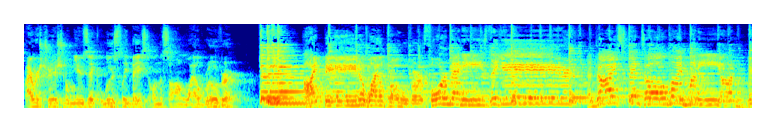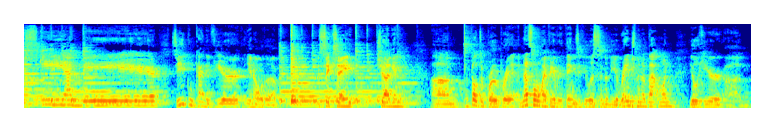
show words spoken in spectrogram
Irish traditional music, loosely based on the song Wild Rover. I've been a wild rover for many's the year, and I've spent all my money on whiskey and beer. So you can kind of hear, you know, the, the 6-8 chugging. Um, it felt appropriate, and that's one of my favorite things. If you listen to the arrangement of that one, you'll hear um,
